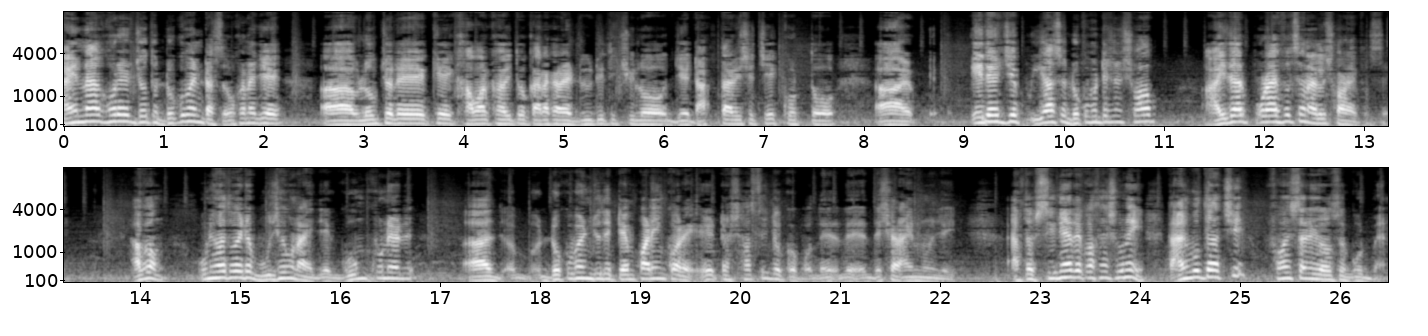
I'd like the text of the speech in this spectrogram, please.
আয়নাঘরের যত ডকুমেন্ট আছে, ওখানে যে লোকজনকে খাবার খাওয়াইতো, কারা কারা ডিউটিতে ছিল, যে ডাক্তার এসে চেক করতো, আর এদের যে ইয়ে আছে ডকুমেন্টেশন সব আইদার পড়ায় ফেলছে নাহলে সরাই ফেলছে। এবং উনি হয়তো এটা বুঝেও নাই যে গুম খুনের ডকুমেন্ট যদি টেম্পারিং করে, এটা শাস্তিযোগ্য দেশের আইন অনুযায়ী। এত সিনিয়রের কথা শুনেই তা আমি বলতে চাচ্ছি Faisal is also good man.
